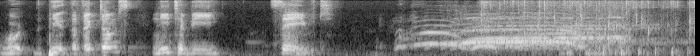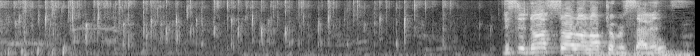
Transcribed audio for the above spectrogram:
who the, the victims need to be saved. This did not start on October 7th.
